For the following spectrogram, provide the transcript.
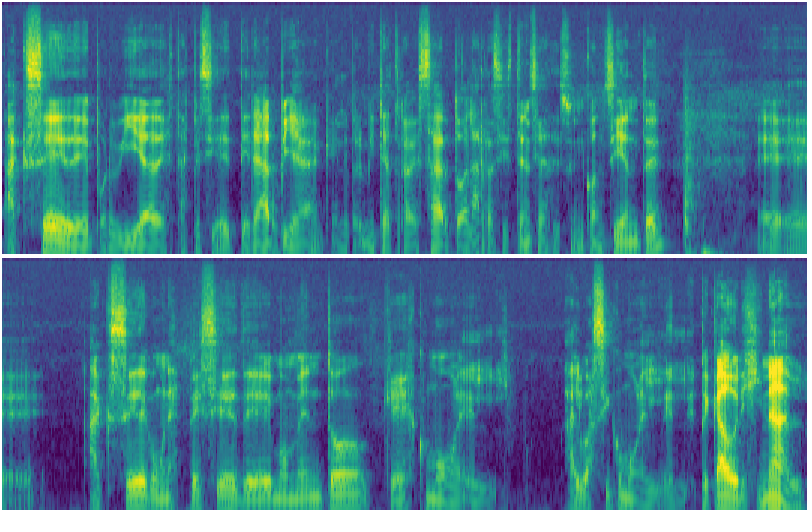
accede por vía de esta especie de terapia que le permite atravesar todas las resistencias de su inconsciente, eh, accede como una especie de momento que es como el, algo así como el, el pecado original.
